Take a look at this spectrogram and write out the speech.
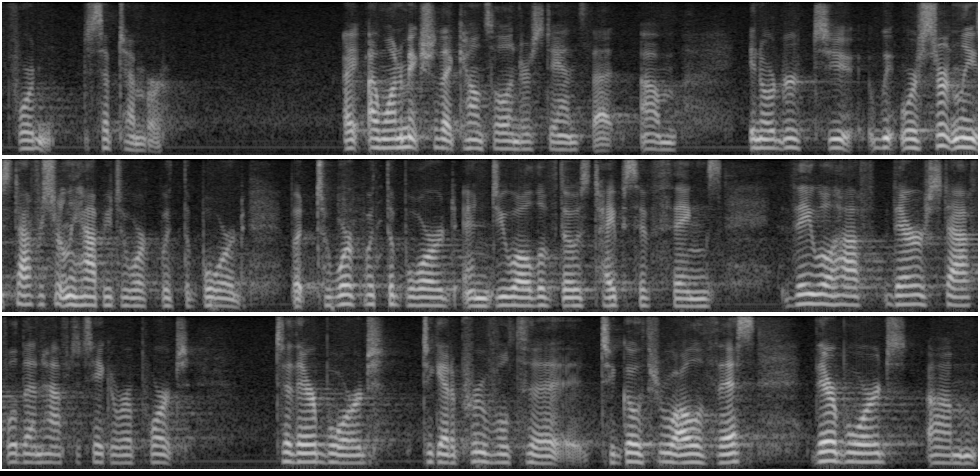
for September. I, I want to make sure that council understands that. Um, In order to, we- we're certainly, staff are certainly happy to work with the board, but to work with the board and do all of those types of things, they will have, their staff will then have to take a report to their board to get approval to, to go through all of this. Their board um,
